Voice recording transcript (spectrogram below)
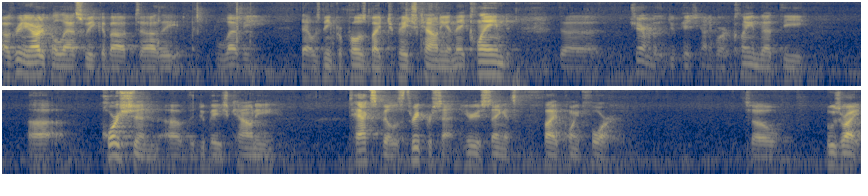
I was reading an article last week about uh, the levy that was being proposed by DuPage County, and they claimed, the chairman of the DuPage County Board claimed that the uh, portion of the DuPage County tax bill is 3%. Here you're saying it's 5.4. So who's right?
